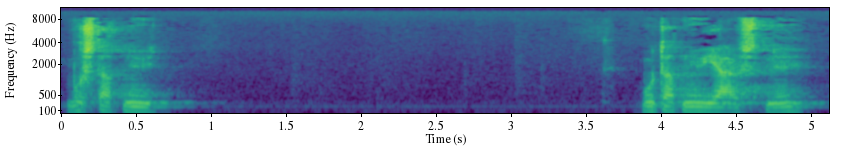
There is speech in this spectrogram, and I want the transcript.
Moest dat nu Moet dat nu juist nu?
